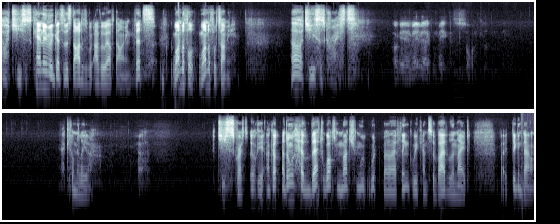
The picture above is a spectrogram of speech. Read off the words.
Oh Jesus! Can't even get to the start without dying. That's wonderful, wonderful, Tommy. Oh Jesus Christ! Okay, maybe I can make a sword and Yeah, kill me later. Jesus Christ. Okay, I got I don't have that much much wood, but I think we can survive the night by digging down.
